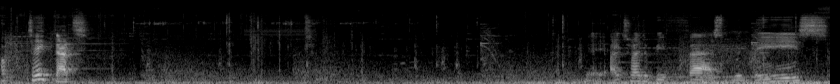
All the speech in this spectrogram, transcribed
Oh, take that. Okay I try to be fast with these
